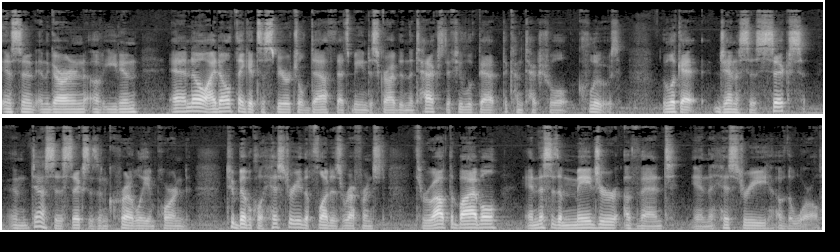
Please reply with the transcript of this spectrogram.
incident in the Garden of Eden. And no, I don't think it's a spiritual death that's being described in the text if you looked at the contextual clues. We look at Genesis 6, and Genesis 6 is incredibly important to biblical history. The flood is referenced throughout the Bible, and this is a major event in the history of the world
